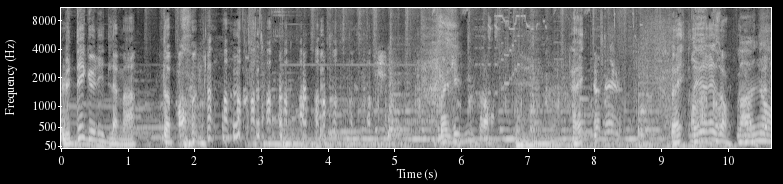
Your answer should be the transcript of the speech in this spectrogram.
le dégueulis de lama, top chrono. Bah, j'hésite. Ouais. Isabelle, Ouais, vous avez raison. Bah non.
